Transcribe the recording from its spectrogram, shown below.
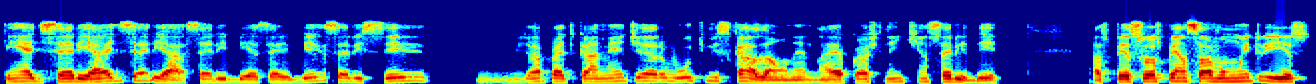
Quem é de Série A é de Série A, Série B é Série B, Série C já praticamente era o último escalão, né? Na época eu acho que nem tinha Série D. As pessoas pensavam muito isso.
